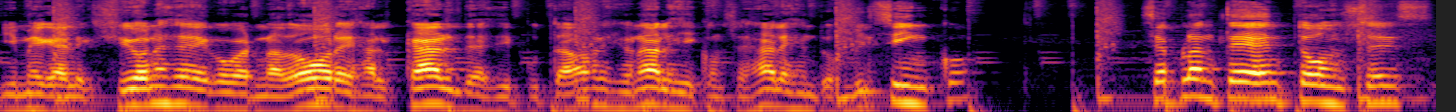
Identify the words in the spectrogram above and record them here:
y megaelecciones de gobernadores, alcaldes, diputados regionales y concejales en 2005, se plantea entonces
